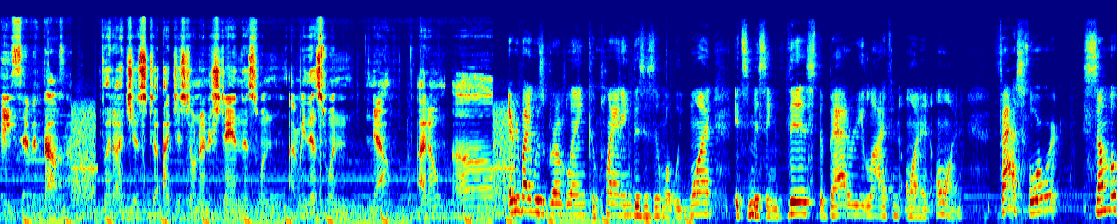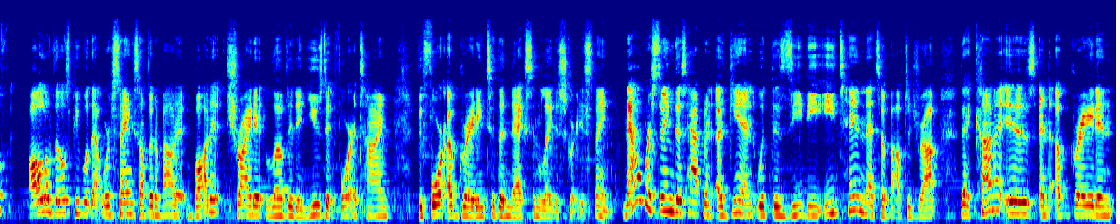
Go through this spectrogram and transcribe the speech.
A7000. But I just, I just don't understand this one. I mean, this one, no, I don't. Uh... Everybody was grumbling, complaining, this isn't what we want. It's missing this, the battery life, and on and on. Fast forward, some of all of those people that were saying something about it bought it, tried it, loved it, and used it for a time before upgrading to the next and latest greatest thing. Now we're seeing this happen again with the ZV-E10 that's about to drop that kind of is an upgrade and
